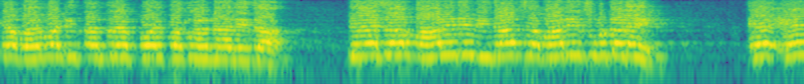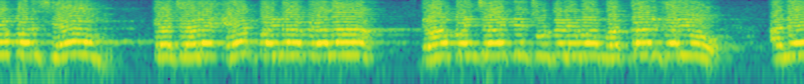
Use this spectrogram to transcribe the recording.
કે વહીવટી તંત્રે કોઈ પગલા ના લીધા. બે હજાર બાવીસની વિધાનસભાની ચૂંટણી. એ એ પણ સેમ કે જ્યારે એક મહિના પહેલા ગ્રામ પંચાયતની ચૂંટણીમાં મતદાન કર્યું અને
